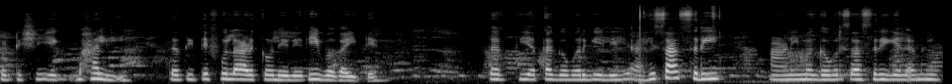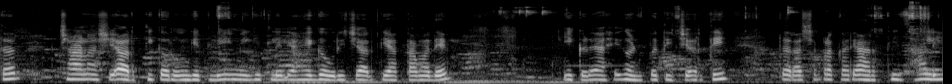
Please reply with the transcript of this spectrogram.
छोटीशी एक भाली. तर तिथे फुलं अडकवलेली ती बघा इथे. तर ती आता गवर गेलेली आहे सासरी आणि मग गवर सासरी गेल्यानंतर छान अशी आरती करून घेतली. मी घेतलेली आहे गौरीची आरती हातामध्ये. इकडे आहे गणपतीची आरती. तर अशा प्रकारे आरती झाली.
